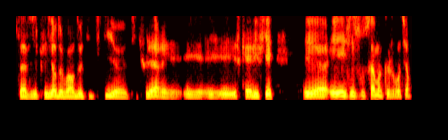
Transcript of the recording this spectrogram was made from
Ça faisait plaisir de voir deux titi euh, titulaires et, et, et, se qualifier. Et, euh, et c'est tout ça, moi, que je retiens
